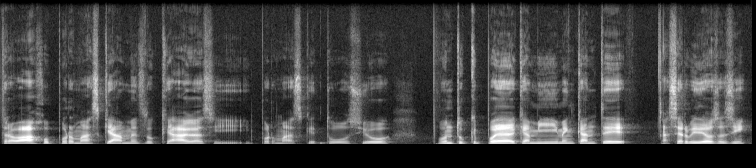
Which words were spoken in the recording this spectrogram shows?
trabajo, por más que ames lo que hagas y por más que tu ocio... Pon que pueda que a mí me encante hacer videos así.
